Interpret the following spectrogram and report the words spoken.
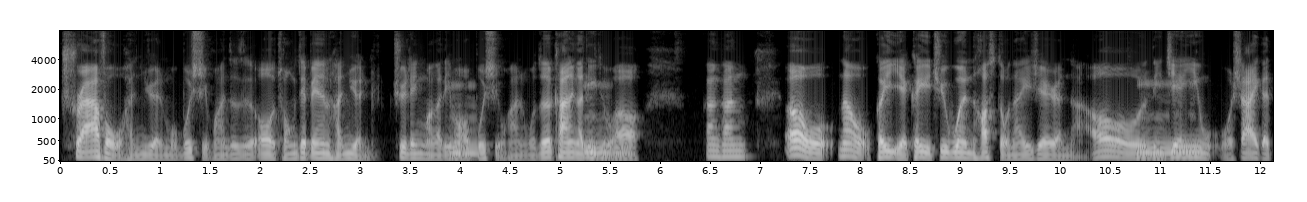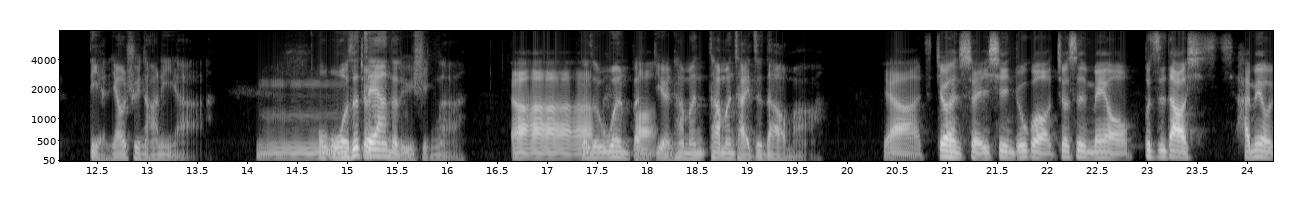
，travel 很远，我不喜欢就是哦，从这边很远去另外一个地方，我不喜欢。我就是看那个地图哦，看看。哦，我那我可以也可以去问 hostel 那一些人呐。哦，你建议我下一个点要去哪里啊？嗯，我我是这样的旅行啦，啊啊啊啊，就是问本地人，他们他们才知道嘛。呀，就很随性。如果就是没有不知道，还没有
